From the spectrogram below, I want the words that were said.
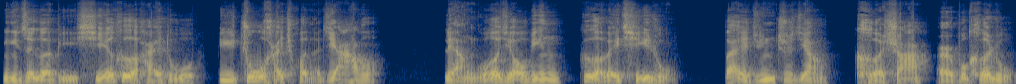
你这个比邪鹤还毒、比猪还蠢的家伙！两国交兵，各为其主，败军之将。”可杀而不可辱，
